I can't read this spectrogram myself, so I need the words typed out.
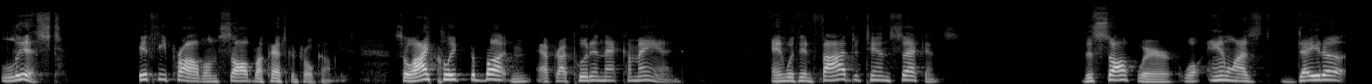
List 50 problems solved by pest control companies. So I click the button after I put in that command, and within five to 10 seconds, this software will analyze data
